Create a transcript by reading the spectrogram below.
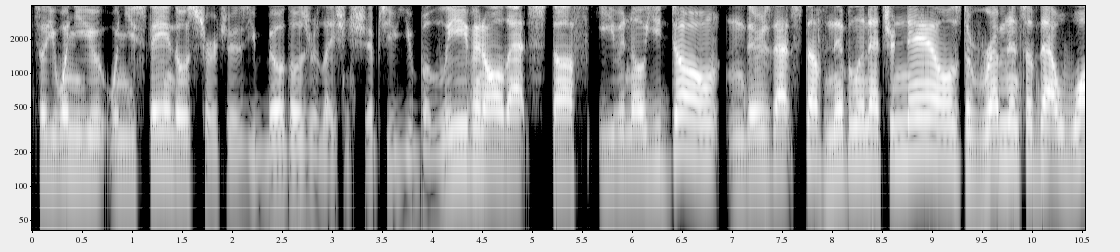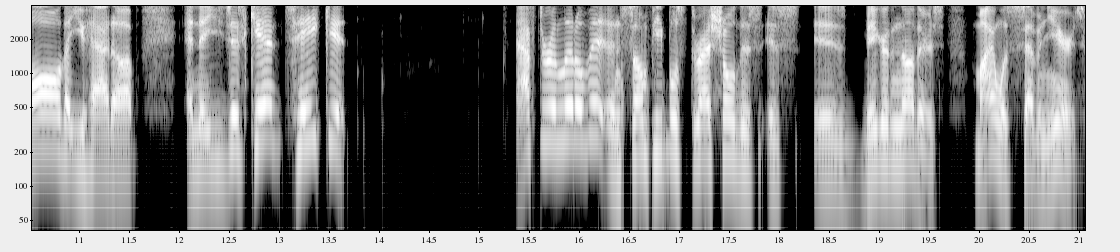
So you when you when you stay in those churches, you build those relationships, you you believe in all that stuff, even though you don't, and there's that stuff nibbling at your nails, the remnants of that wall that you had up, and then you just can't take it. After a little bit, and some people's threshold is is is bigger than others. Mine was seven years.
